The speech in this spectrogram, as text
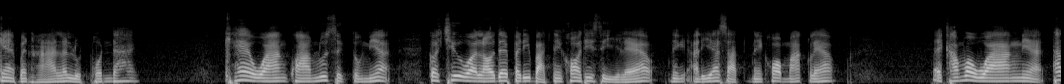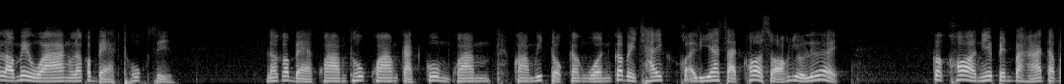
แก้ปัญหาและหลุดพ้นได้ แค่วางความรู้สึกตรงเนี้ยก็ชื่อว่าเราได้ปฏิบัติในข้อที่สี่แล้ว ในอริยสัจในข้อมรรคแล้วไอ้คำว่าวางเนี่ย ถ้าเราไม่วางแล้วก็แบกทุกข์สิ แล้วก็แบกความทุกข์ความกัดกุ้มความความวิตกกังวล ก็ไปใช้อริยสัจข้อสองอยู่เรื่อย ก็ข้อนี้เป็นปหาตป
